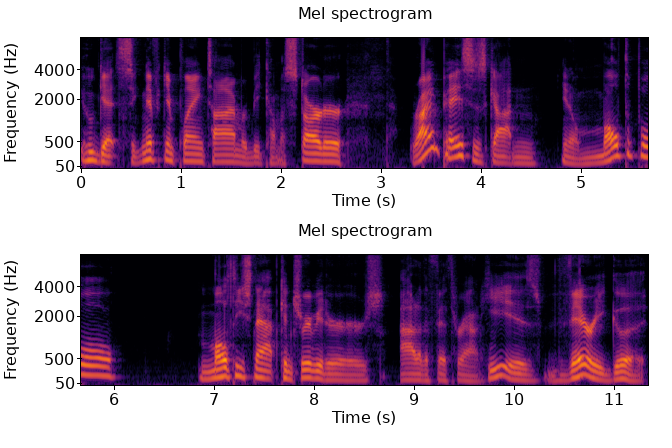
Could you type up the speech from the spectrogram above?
who get significant playing time or become a starter. Ryan Pace has gotten, you know, multiple multi snap contributors out of the fifth round. He is very good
